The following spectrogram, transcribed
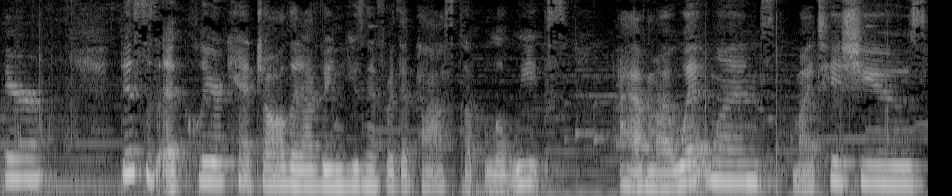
Here, this is a clear catch-all that I've been using for the past couple of weeks. I have my wet ones, my tissues,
